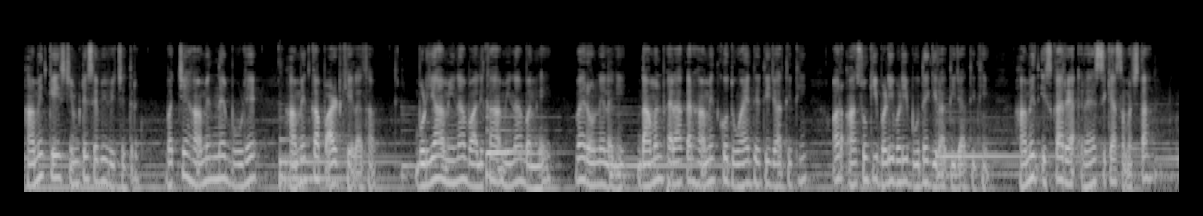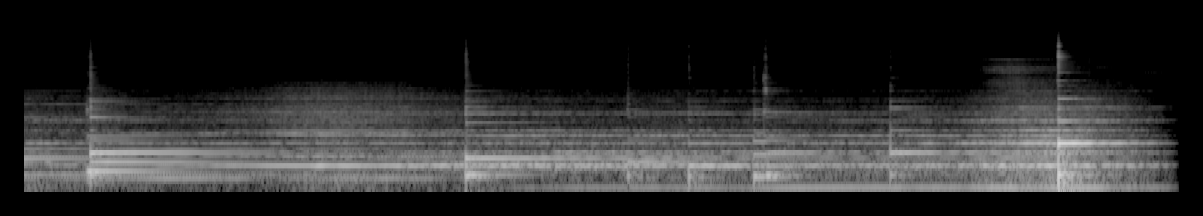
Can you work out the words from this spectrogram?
हामिद के इस चिमटे से भी विचित्र। बच्चे हामिद ने बूढ़े हामिद का पार्ट खेला था। बुढ़िया अमीना, बालिका अमीना बन गई। वह रोने लगी। दामन फैलाकर हामिद को दुआएँ देती जाती थी और आँसू की बड़ी बड़ी बूंदें गिराती जाती थी। हामिद इसका रहस्य क्या समझता?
